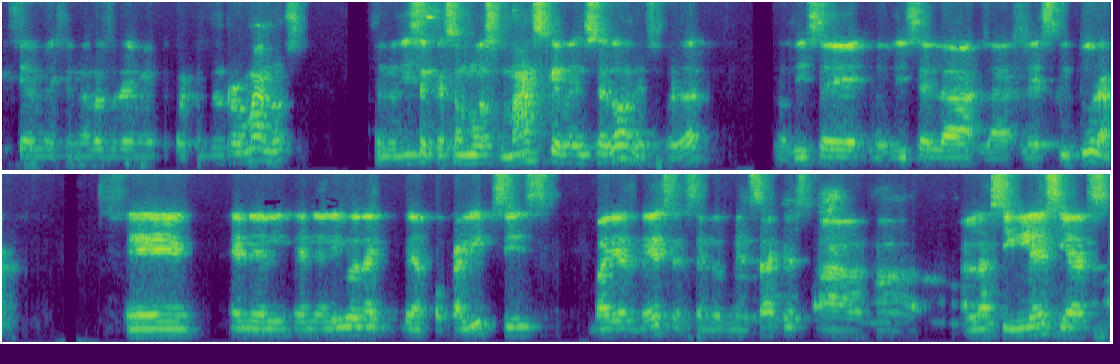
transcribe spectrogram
quisiera mencionarlos brevemente. Por ejemplo, en Romanos se nos dice que somos más que vencedores, ¿verdad? Nos dice, nos dice la, la, escritura. Eh, en, el, en el libro de, Apocalipsis, varias veces en los mensajes a, a, las iglesias,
